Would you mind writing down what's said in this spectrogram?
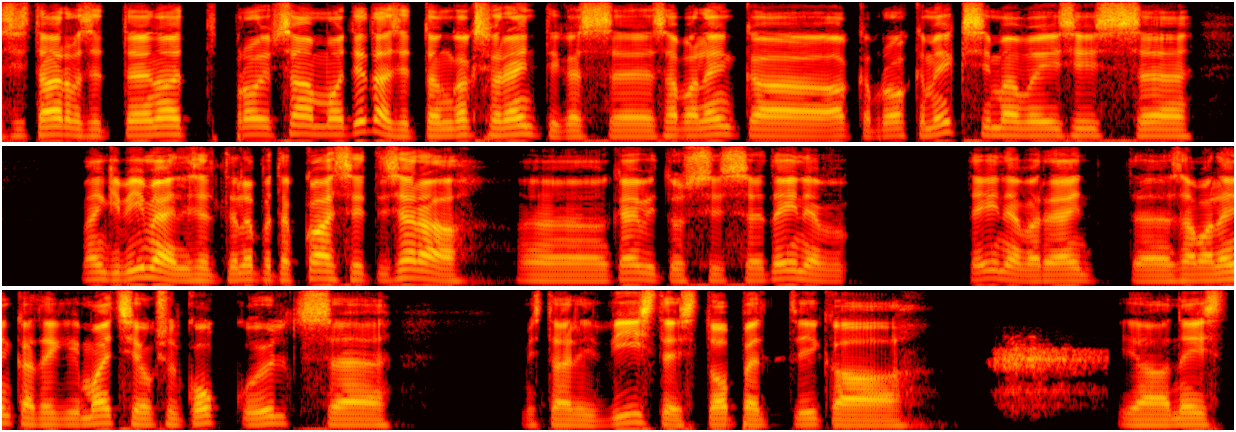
siis ta arvas, et noh, et proovib samamoodi edasi, et on kaks varianti, kas äh, Sabalenka hakkab rohkem eksima või siis äh, mängib imeliselt ja lõpetab kahes setis ära. Äh, käivitus siis teine, teine variant, Sabalenka tegi matši jooksul kokku üldse, mis ta oli, viisteist topeltviga ja neist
